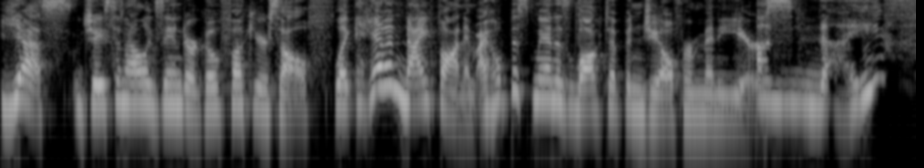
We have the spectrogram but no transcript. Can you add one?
Yes, Jason Alexander, go fuck yourself. Like, he had a knife on him. I hope this man is locked up in jail for many years. A knife?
